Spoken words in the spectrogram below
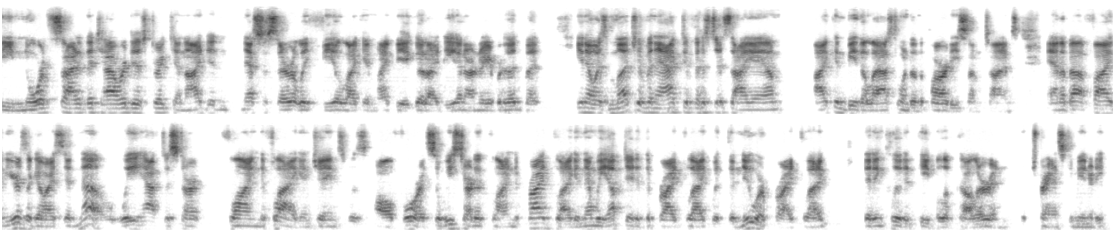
the north side of the Tower District, and I didn't necessarily feel like it might be a good idea in our neighborhood. But you know, as much of an activist as I am, I can be the last one to the party sometimes. And about five years ago, I said, no, we have to start flying the flag. And James was all for it. So we started flying the pride flag. And then we updated the pride flag with the newer pride flag that included people of color and the trans community.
